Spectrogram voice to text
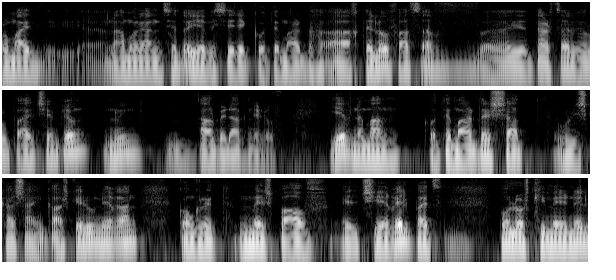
ռոմայի նամոյանից հետո եւս 3 կոտեմարդ հաղթելով հասավ դարձավ եվրոպայի չեմպիոն նույն տարբերակներով եւ նման կոտեմարդեր շատ ուրիշ քաշային կաշկերում եղան կոնկրետ մեր պահով էլ չի եղել բայց բոլոր թիմերն էլ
